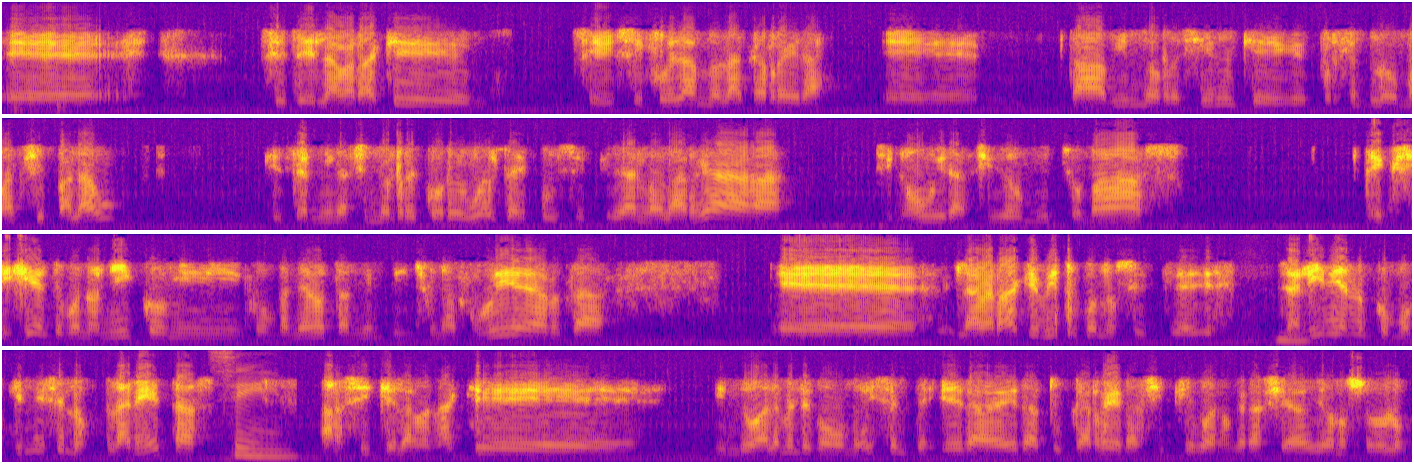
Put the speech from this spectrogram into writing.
eh, se la verdad que se, se fue dando la carrera. Eh, estaba viendo recién que, por ejemplo, Maxi Palau, que termina haciendo el récord de vuelta y pues se queda en la largada, si no hubiera sido mucho más exigente. Bueno, Nico, mi compañero, también pinchó una cubierta. Eh, la verdad que viste cuando se, se, alinean como quien dice los planetas así que la verdad que indudablemente como me dicen era era tu carrera. Así que bueno gracias a Dios nosotros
